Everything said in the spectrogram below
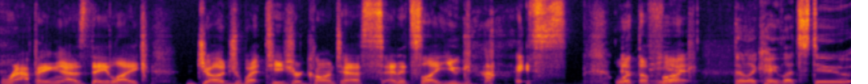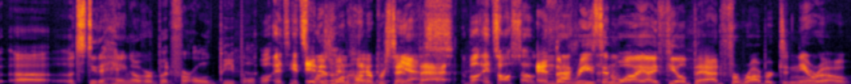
rapping as they like judge wet t-shirt contests and it's like you guys what the Yeah. fuck They're like, hey, let's do uh let's do the hangover, but for old people. Well, it's it's It one is of the- 100% yes. that. But it's also and the fact that- reason why I feel bad for Robert De Niro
